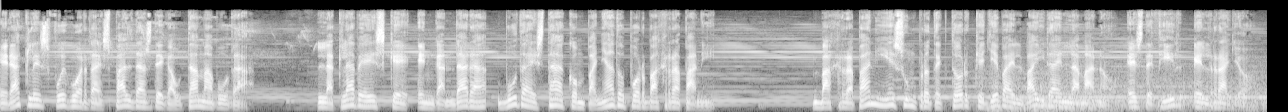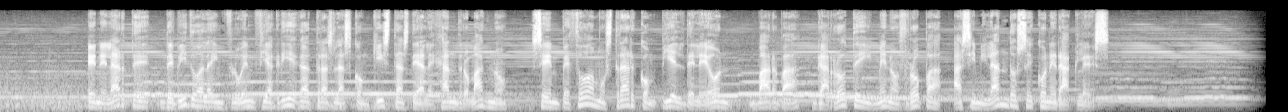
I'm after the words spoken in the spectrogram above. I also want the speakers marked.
Speaker 1: Heracles fue guardaespaldas de Gautama Buda. La clave es que, en Gandhara, Buda está acompañado por Vajrapani. Vajrapani es un protector que lleva el Vaira en la mano, es decir, el rayo. En el arte, debido a la influencia griega tras las conquistas de Alejandro Magno, se empezó a mostrar con piel de león, barba, garrote y menos ropa, asimilándose con Heracles.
